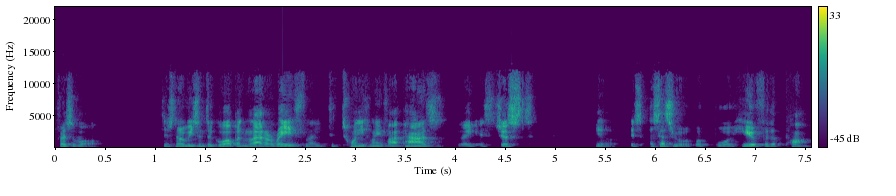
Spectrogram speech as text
first of all, there's no reason to go up on lateral raise like to 20, 25 pounds. Like it's just, you know, it's accessory work. We're, we're here for the pump.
